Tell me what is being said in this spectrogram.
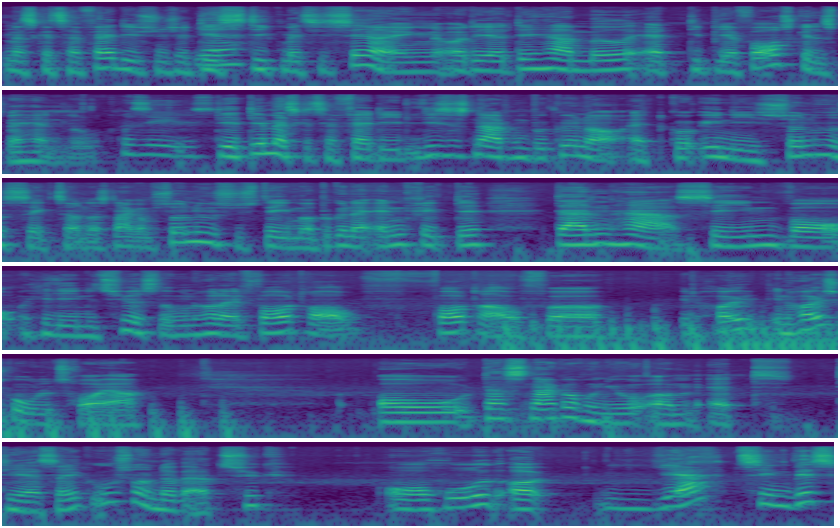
man skal tage fat i, synes jeg. Det er Ja. stigmatiseringen, og det er det her med, at de bliver forskelsbehandlet. Præcis. Det er det, man skal tage fat i. Lige så snart hun begynder at gå ind i sundhedssektoren og snakke om sundhedssystemet og begynder at angribe det, der er den her scene, hvor Helene Tyrsted, hun holder et foredrag, foredrag for et høj, en højskole, tror jeg. Og der snakker hun jo om, at det er altså ikke usundt at være tyk overhovedet. Og ja, til en vis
